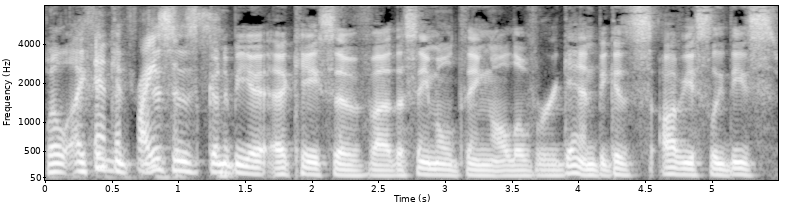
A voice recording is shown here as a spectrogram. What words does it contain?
well, I think it, this is going to be a, a case of uh, the same old thing all over again because obviously these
